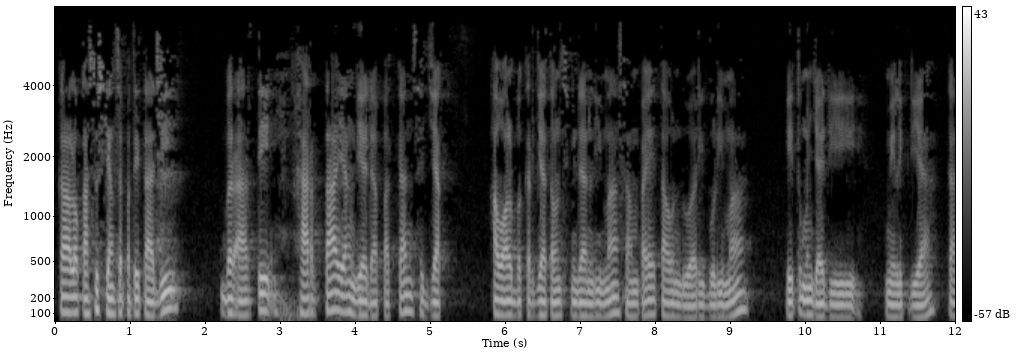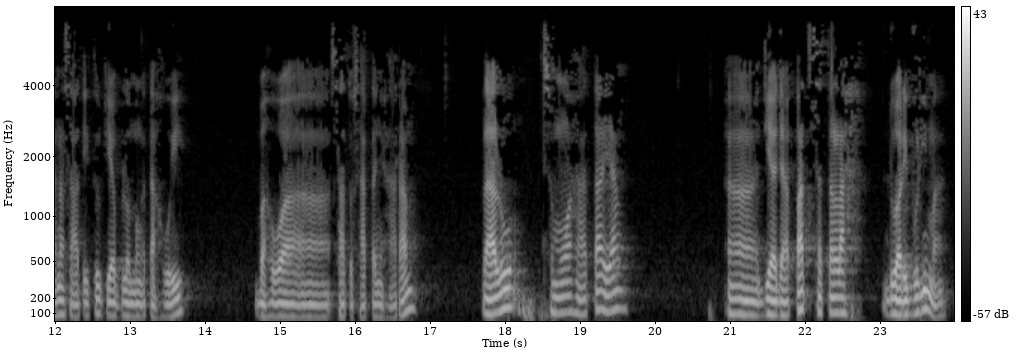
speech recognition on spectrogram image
kalau kasus yang seperti tadi berarti harta yang dia dapatkan sejak awal bekerja tahun 95 sampai tahun 2005 itu menjadi milik dia karena saat itu dia belum mengetahui bahwa satu hartanya haram. Lalu semua harta yang uh, dia dapat setelah 2005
